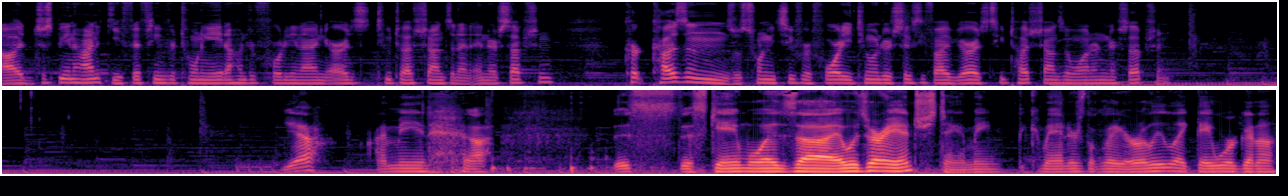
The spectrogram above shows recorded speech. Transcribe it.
uh, just being Heinicke, 15 for 28, 149 yards, two touchdowns and an interception. Kirk Cousins was 22 for 40, 265 yards, two touchdowns and one interception. Yeah, I mean, uh, this this game was uh, it was very interesting. I mean, the Commanders looked like early like they were gonna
